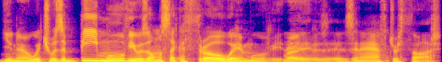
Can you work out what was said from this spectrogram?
you know, which was a B movie. It was almost like a throwaway movie. Right. It, was, it was an afterthought.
